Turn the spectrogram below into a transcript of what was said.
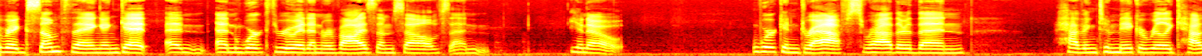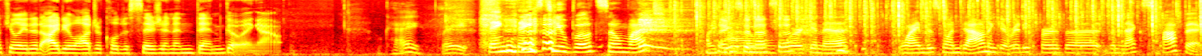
rig something and get and and work through it and revise themselves and you know work in drafts rather than having to make a really calculated ideological decision and then going out. Okay, great. Thank, thanks to you both so much. Thanks, um, Vanessa. We're to wind this one down and get ready for the, the next topic.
